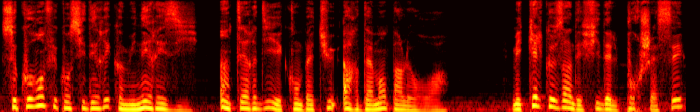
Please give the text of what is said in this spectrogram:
Ce courant fut considéré comme une hérésie, interdit et combattu ardemment par le roi. Mais quelques-uns des fidèles pourchassés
